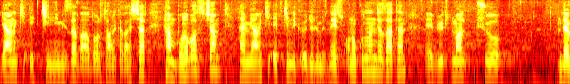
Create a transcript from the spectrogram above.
yarınki etkinliğimizde daha doğrusu arkadaşlar hem bunu basacağım hem yarınki etkinlik ödülümüz neyse onu kullanacağız zaten. E, büyük ihtimal şu dev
